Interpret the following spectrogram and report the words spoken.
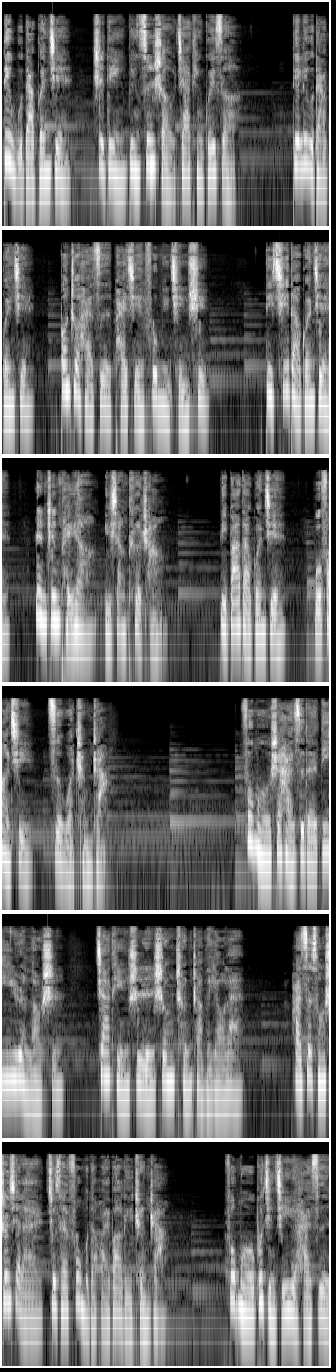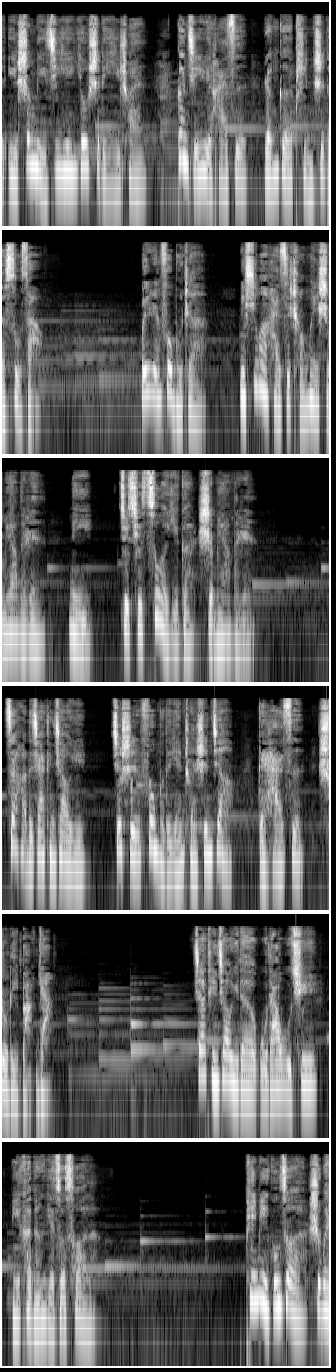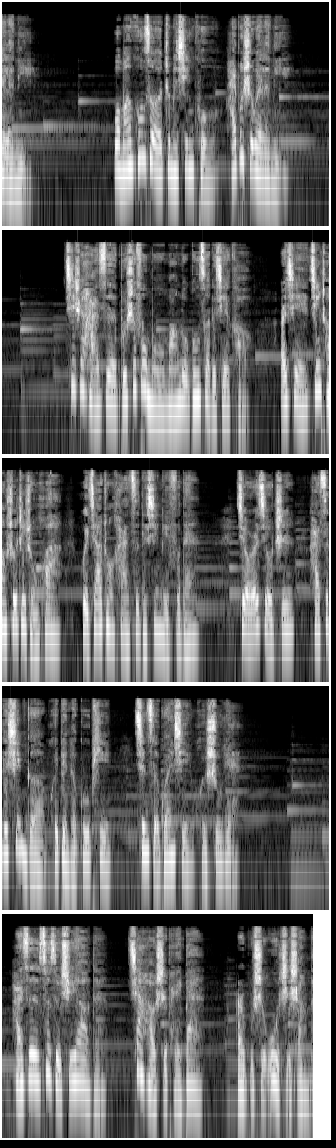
第五大关键，制定并遵守家庭规则。第六大关键，帮助孩子排解负面情绪。第七大关键，认真培养一项特长。第八大关键，不放弃自我成长。父母是孩子的第一任老师，家庭是人生成长的摇篮。孩子从生下来就在父母的怀抱里成长，父母不仅给予孩子以生理基因优势的遗传，更给予孩子人格品质的塑造。为人父母者，你希望孩子成为什么样的人？你。就去做一个什么样的人。最好的家庭教育，就是父母的言传身教，给孩子树立榜样。家庭教育的五大误区，你可能也做错了。拼命工作是为了你，我忙工作这么辛苦，还不是为了你？其实孩子不是父母忙碌工作的借口，而且经常说这种话。会加重孩子的心理负担，久而久之，孩子的性格会变得孤僻，亲子关系会疏远。孩子最最需要的，恰好是陪伴，而不是物质上的。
